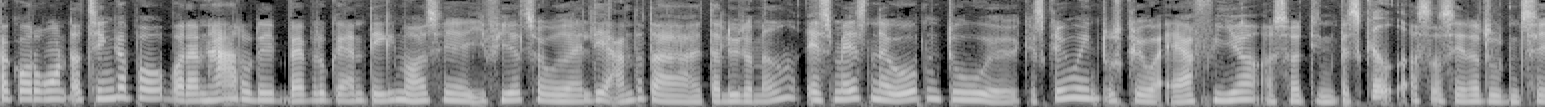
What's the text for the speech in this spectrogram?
Hvad går du rundt og tænker på? Hvordan har du det? Hvad vil du gerne dele med os her i Firtoget og alle de andre, der, der lytter med? SMS'en er åben. Du øh, kan skrive ind. Du skriver R4, og så din besked, og så sender du den til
